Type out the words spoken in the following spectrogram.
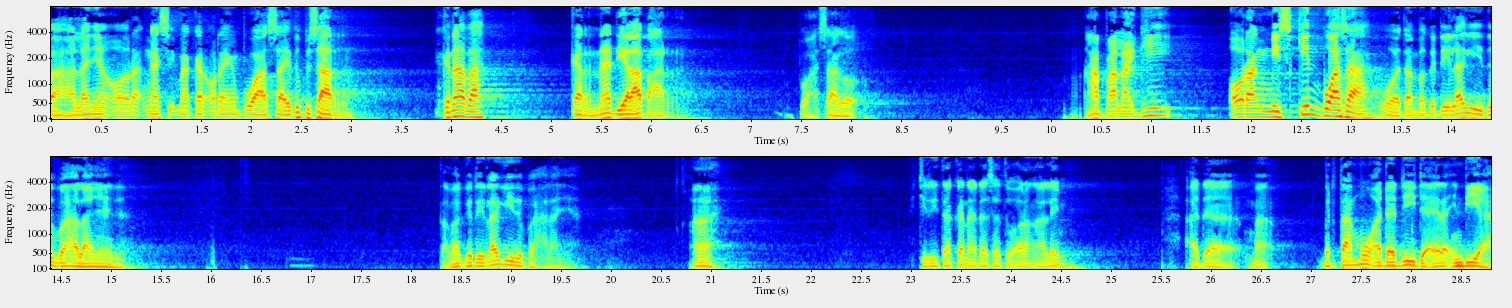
pahalanya orang ngasih makan orang yang puasa itu besar. Kenapa? Karena dia lapar. Puasa kok. Apalagi orang miskin puasa. Wah, tambah gede lagi itu pahalanya itu. Tambah gede lagi itu pahalanya. Ah. Ceritakan ada satu orang alim ada bertamu ada di daerah India.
